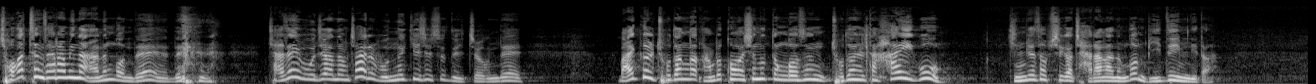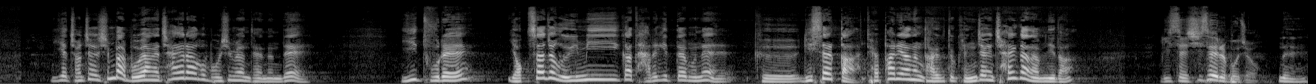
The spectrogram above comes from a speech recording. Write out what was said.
저 같은 사람이나 아는 건데 네. 자세히 보지 않으면 차이를 못 느끼실 수도 있죠. 근데 마이클 조단과 강백호가 신었던 것은 조던 1탄 high고 김재섭 씨가 자랑하는 건 mid입니다. 이게 전체 신발 모양의 차이라고 보시면 되는데 이 둘의 역사적 의미가 다르기 때문에 그 리셀가 되팔이하는 가격도 굉장히 차이가 납니다. 리셀 시세를 보죠. 네.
